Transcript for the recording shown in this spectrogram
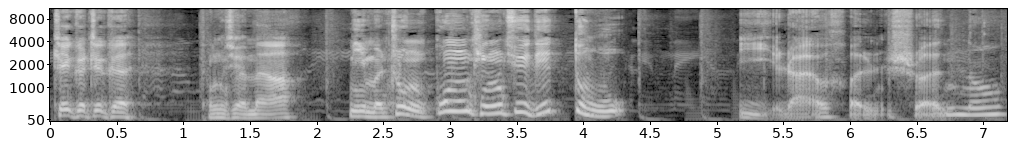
这个这个，同学们啊，你们中宫廷剧的毒依然很深哦。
